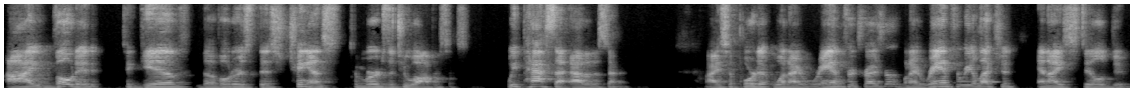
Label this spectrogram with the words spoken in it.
I voted to give the voters this chance to merge the two offices. We passed that out of the Senate. I supported it when I ran for treasurer, when I ran for reelection, and I still do.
